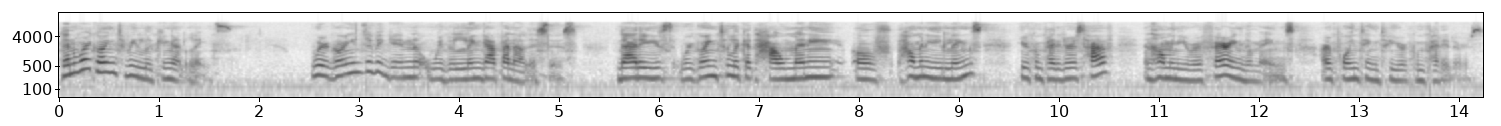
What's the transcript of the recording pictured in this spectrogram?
Then we're going to be looking at links. We're going to begin with the link gap analysis. That is, we're going to look at how many of how many links your competitors have and how many referring domains are pointing to your competitors.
